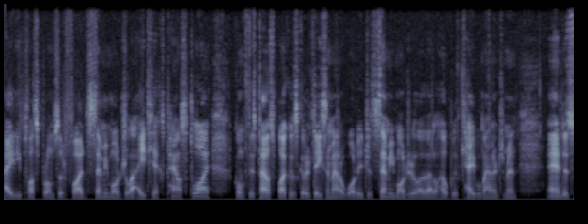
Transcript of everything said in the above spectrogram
80 plus bronze certified semi-modular ATX power supply. I've gone for this power supply because it's got a decent amount of wattage. It's semi-modular. That'll help with cable management, and it's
